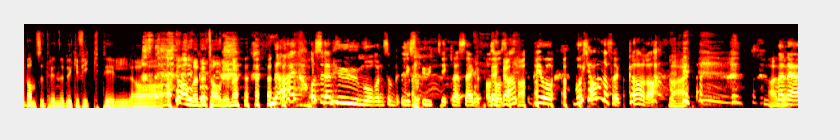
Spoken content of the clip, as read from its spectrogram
dansetrinnene du ikke fikk til, og alle detaljene. Nei, også den humoren som liksom utvikler seg og sånn. Ja. Det blir jo, går ikke an å forklare. Nei. Nei Men eh,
